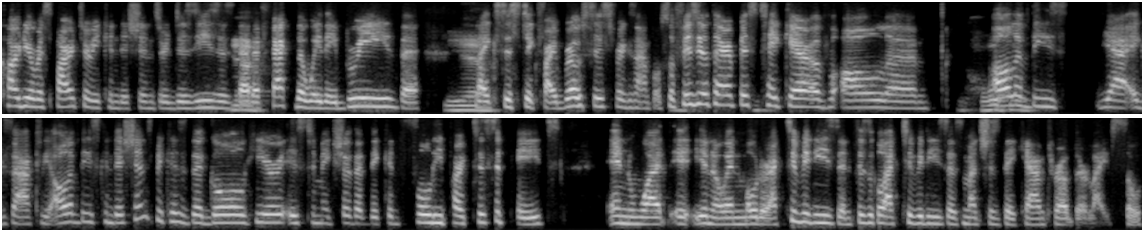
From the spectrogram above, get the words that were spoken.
cardiorespiratory conditions or diseases that affect the way they breathe, the, yeah, like cystic fibrosis, for example. So physiotherapists take care of all um, all of these. Yeah, exactly. All of these conditions because the goal here is to make sure that they can fully participate in what it, you know in motor activities and physical activities as much as they can throughout their lives so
